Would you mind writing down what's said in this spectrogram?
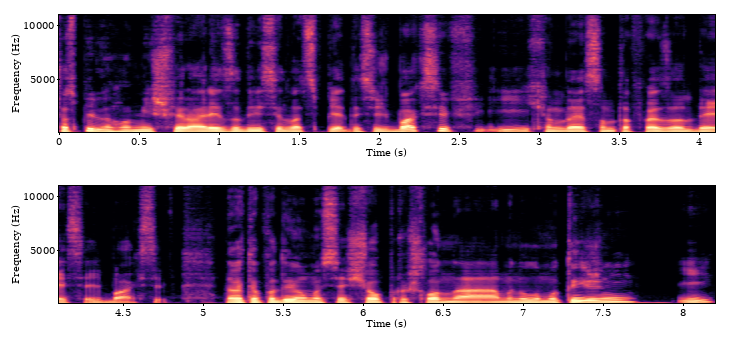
Що спільного між Ferrari за 225 тисяч баксів і Hyundai Santa Fe за 10 баксів. Давайте подивимося, що пройшло на минулому тижні, і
